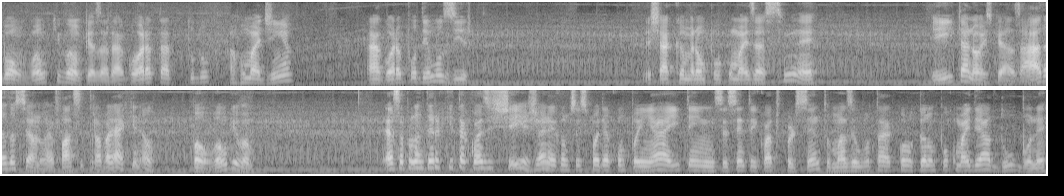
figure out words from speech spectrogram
Bom, vamos que vamos, pesada. Agora tá tudo arrumadinho. Agora podemos ir. Deixar a câmera um pouco mais assim, né? Eita, nós, pesada do céu. Não é fácil trabalhar aqui, não. Bom, vamos que vamos. Essa planteira aqui tá quase cheia já, né? Como vocês podem acompanhar, aí tem 64%, mas eu vou estar tá colocando um pouco mais de adubo, né?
